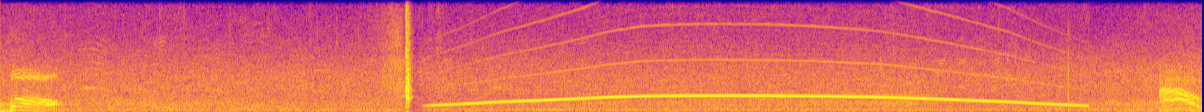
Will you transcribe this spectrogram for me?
Foul ball. Out.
